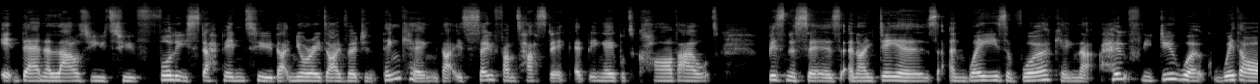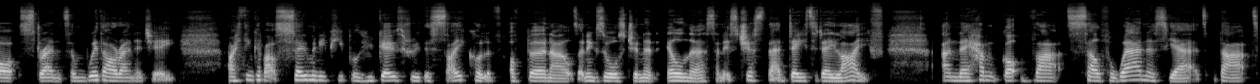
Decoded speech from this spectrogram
it then allows you to fully step into that neurodivergent thinking that is so fantastic at being able to carve out businesses and ideas and ways of working that hopefully do work with our strengths and with our energy. I think about so many people who go through this cycle of, of burnout and exhaustion and illness, and it's just their day to day life. And they haven't got that self awareness yet that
